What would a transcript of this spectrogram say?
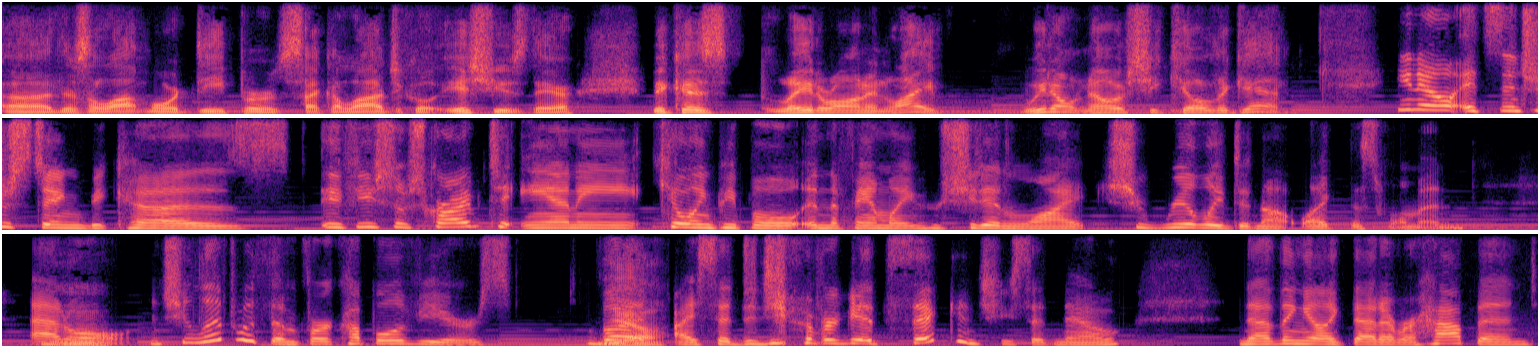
uh, there's a lot more deeper psychological issues there because later on in life, we don't know if she killed again. You know, it's interesting because if you subscribe to Annie killing people in the family who she didn't like, she really did not like this woman at Mhm. all. And she lived with them for a couple of years. But Yeah. I said, Did you ever get sick? And she said, No, nothing like that ever happened.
